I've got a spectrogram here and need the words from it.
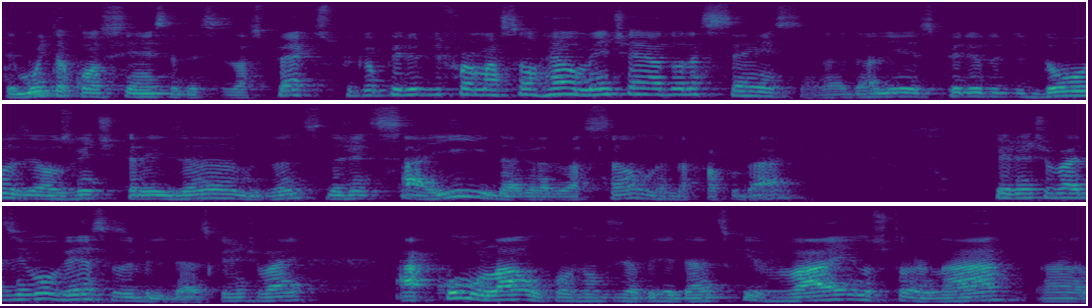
ter muita consciência desses aspectos, porque o período de formação realmente é a adolescência. Né? Dali, esse período de 12 aos 23 anos, antes da gente sair da graduação, né, da faculdade que a gente vai desenvolver essas habilidades, que a gente vai acumular um conjunto de habilidades que vai nos tornar uh,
